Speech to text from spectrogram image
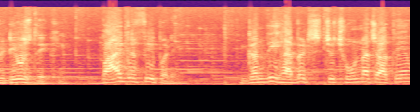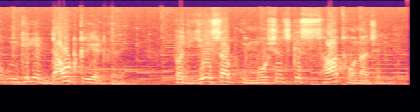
वीडियोस देखें। बायोग्राफी पढ़ें। गंदी हैबिट्स जो छोड़ना चाहते हैं, उनके लिए डाउट क्रिएट करें। पर ये सब इमोशंस के साथ होना चाहिए।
